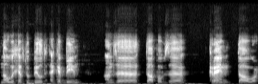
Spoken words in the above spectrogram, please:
Now we have to build a cabin on the top of the crane tower.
